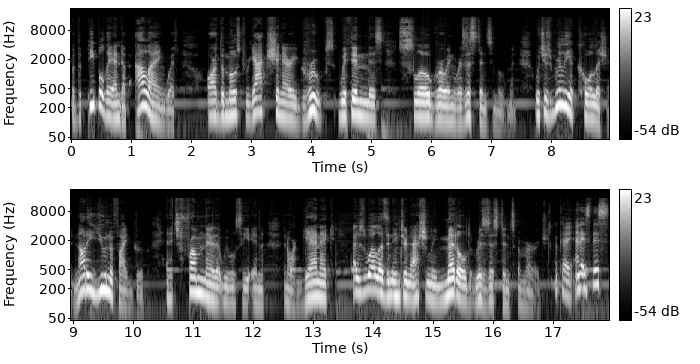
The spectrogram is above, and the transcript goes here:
But the people they end up allying with are the most reactionary groups within this slow growing resistance movement, which is really a coalition, not a unified group. And it's from there that we will see in an organic as well as an internationally meddled resistance emerge. Okay, and it's this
